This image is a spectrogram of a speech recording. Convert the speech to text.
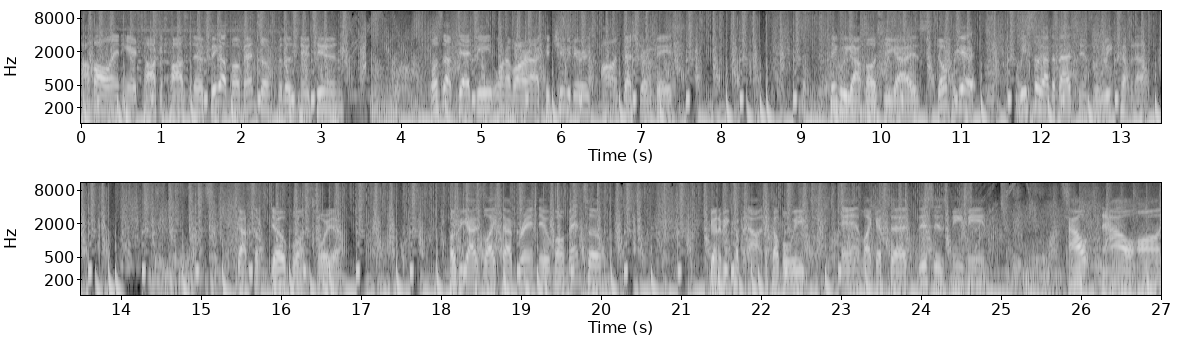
I'm all in here talking positive. Big up Momentum for those new tunes. What's up, Deadbeat? One of our uh, contributors on Best Drum and Bass. I think we got most of you guys. Don't forget, we still got the bad tunes of the week coming up. Got some dope ones for you. Hope you guys like that brand new Momentum. Gonna be coming out in a couple weeks. And like I said, this is me mean out now on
